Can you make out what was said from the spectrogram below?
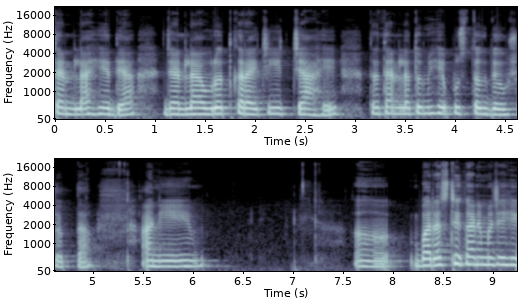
त्यांना हे द्या. ज्यांना व्रत करायची इच्छा आहे तर त्यांना तुम्ही हे पुस्तक देऊ शकता. आणि बऱ्याच ठिकाणी म्हणजे हे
